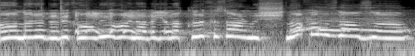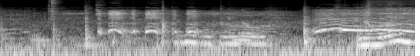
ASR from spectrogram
Aa Baksanıza bebek ağlıyor hala ve yanakları kızarmış. Ne yapmamız lazım? Yine vuralım?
